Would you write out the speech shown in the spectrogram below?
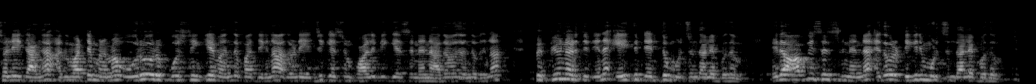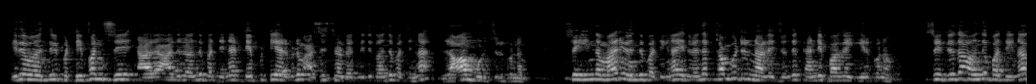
சொல்லியிருக்காங்க. அது மட்டும் இல்லாம ஒரு ஒரு போஸ்டிங்கே வந்து பாத்தீங்கன்னா அதோட எஜுகேஷன் குவாலிபிகேஷன் என்ன அதாவது வந்து பாத்தீங்கன்னா இப்ப பியூன் எடுத்துட்டீங்கன்னா எயித்து டென்த் முடிச்சிருந்தாலே போதும். இது ஆபீசர்ஸ் என்ன ஏதோ ஒரு டிகிரி முடிச்சிருந்தாலே போதும். இது வந்து இப்ப டிஃபென்ஸ் அதுல வந்து பாத்தீங்கன்னா டெபுட்டியா இருக்கணும் அசிஸ்டன்ட் இதுக்கு வந்து பாத்தீங்கன்னா லா முடிச்சிருக்கணும். சோ இந்த மாதிரி வந்து பாத்தீங்கன்னா இதுல வந்து கம்ப்யூட்டர் நாலேஜ் வந்து கண்டிப்பாக இருக்கணும். சோ இதுதான் வந்து பாத்தீங்கன்னா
